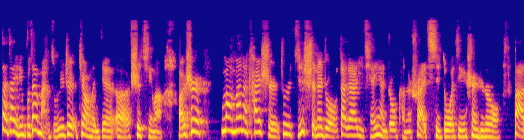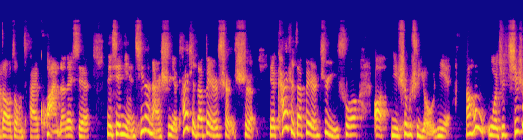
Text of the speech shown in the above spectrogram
大家已经不再满足于这这样的一件呃事情了，而是。慢慢的开始，就是即使那种大家以前眼中可能帅气多金，甚至那种霸道总裁款的那些那些年轻的男士，也开始在被人审视，也开始在被人质疑说：“哦，你是不是油腻？”然后我就其实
